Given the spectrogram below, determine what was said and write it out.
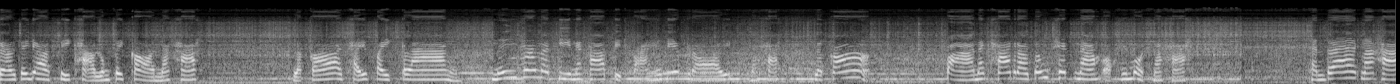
เราจะหยอดสีขาวลงไปก่อนนะคะ แล้วก็ใช้ไฟกลางนึ่ง5นาทีนะคะ ปิดฝาให้เรียบร้อยนะคะ แล้วก็ฝานะคะเราต้องเช็ดน้ำออกให้หมดนะคะ ชั้นแรกนะคะ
